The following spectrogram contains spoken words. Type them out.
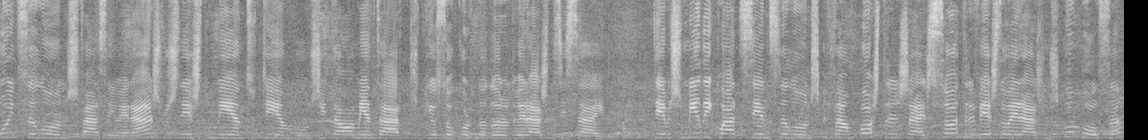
Muitos alunos fazem o Erasmus, neste momento temos, e está a aumentar, porque eu sou coordenadora do Erasmus e sei, temos 1.400 alunos que vão para o estrangeiro só através do Erasmus com bolsa,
